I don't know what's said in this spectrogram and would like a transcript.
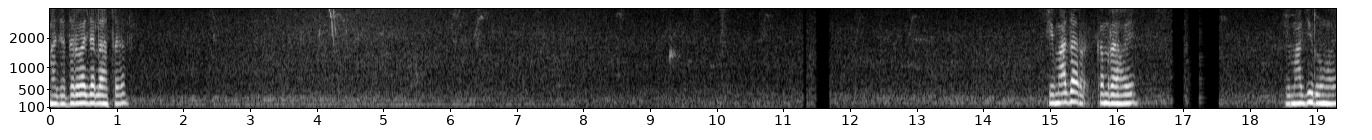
माझ्या दरवाजाला होतं. हे माझा कमरा होय. हे माझी रूम होय.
